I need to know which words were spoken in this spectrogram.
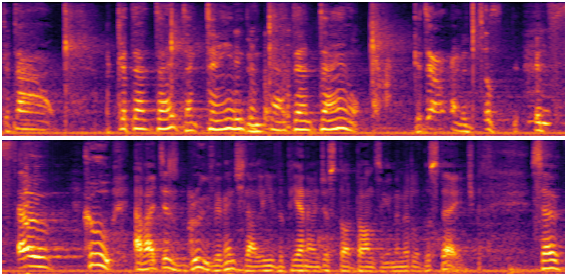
get down, down, down, down, down, down, and it just, it's so cool. And I just groove. Eventually, I leave the piano and just start dancing in the middle of the stage. So,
